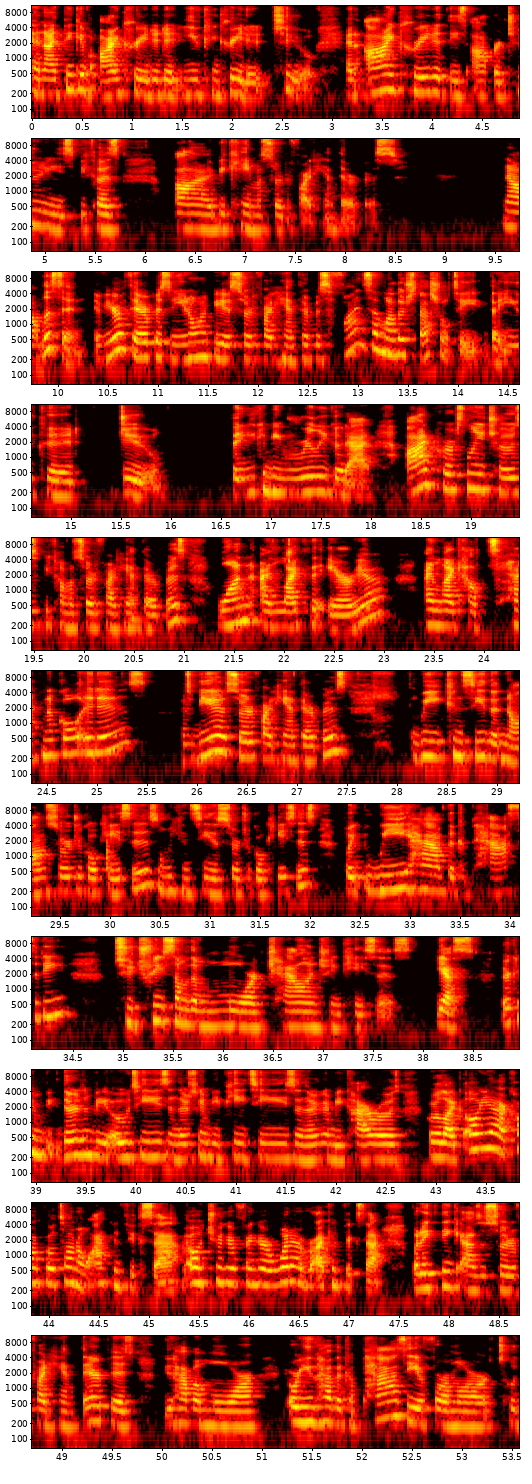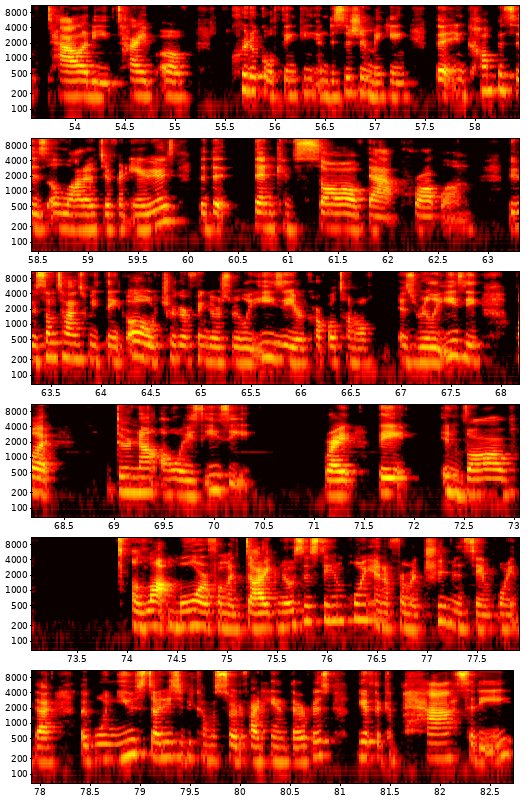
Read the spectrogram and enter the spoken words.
And I think if I created it, you can create it too. And I created these opportunities because I became a certified hand therapist. Now, listen, if you're a therapist and you don't want to be a certified hand therapist, find some other specialty that you could do that you can be really good at. I personally chose to become a certified hand therapist. One, I like the area, I like how technical it is. To be a certified hand therapist, we can see the non surgical cases and we can see the surgical cases, but we have the capacity to treat some of the more challenging cases. Yes, there can be there's gonna be OTs and there's gonna be PTs and there's gonna be chiros who are like, oh yeah, carpal tunnel, I can fix that. Oh, trigger finger, whatever, I can fix that. But I think as a certified hand therapist, you have a more or you have the capacity for a more totality type of critical thinking and decision making that encompasses a lot of different areas that, that then can solve that problem because sometimes we think, oh, trigger finger is really easy or carpal tunnel is really easy, but they're not always easy, right? They involve a lot more from a diagnosis standpoint and from a treatment standpoint that like when you study to become a certified hand therapist you have the capacity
